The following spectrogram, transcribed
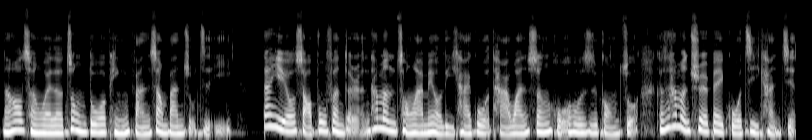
然后成为了众多平凡上班族之一。但也有少部分的人，他们从来没有离开过台湾生活或者是工作，可是他们却被国际看见。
